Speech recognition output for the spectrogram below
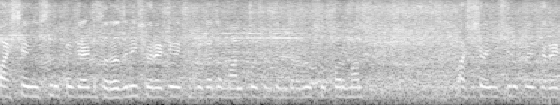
पाचशे ऐंशी रुपये कॅरेट रजनीश व्हरायटी अशा प्रकारचा माल पाहू शकतो मित्रांनो. सुपर माल. पाचशे ऐंशी रुपये कॅरेट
